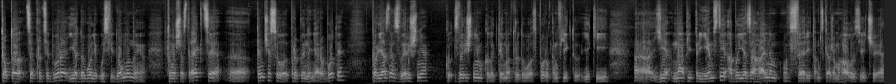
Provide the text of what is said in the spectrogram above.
Тобто ця процедура є доволі усвідомленою, тому що страйк це е, тимчасове припинення роботи, пов'язане з вирішення з вирішенням колективного трудового спору, конфлікту, який е, є на підприємстві або є загальним в сфері, там, скажімо, галузі чи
